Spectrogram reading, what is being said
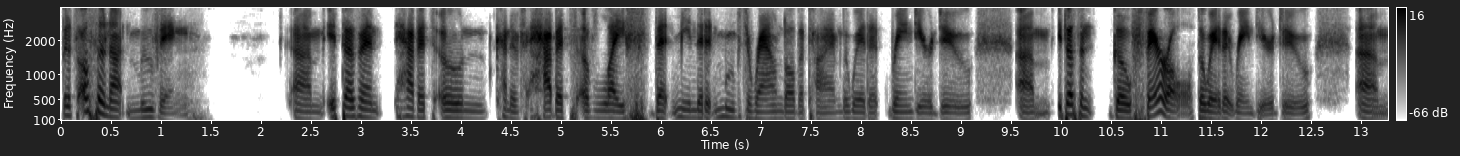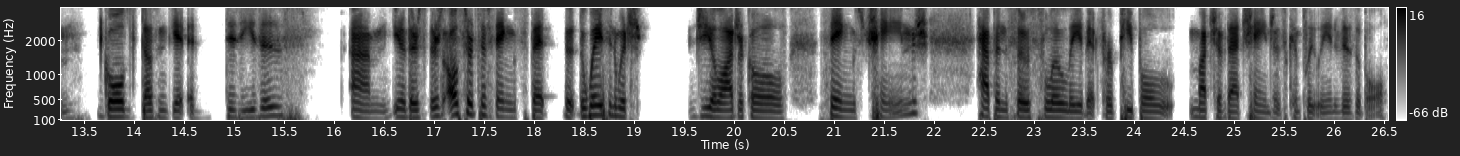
But it's also not moving. Um, it doesn't have its own kind of habits of life that mean that it moves around all the time the way that reindeer do. Um, it doesn't go feral the way that reindeer do. Um, gold doesn't get diseases. Um, you know, there's there's all sorts of things that the, the ways in which geological things change happen so slowly that for people, much of that change is completely invisible.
